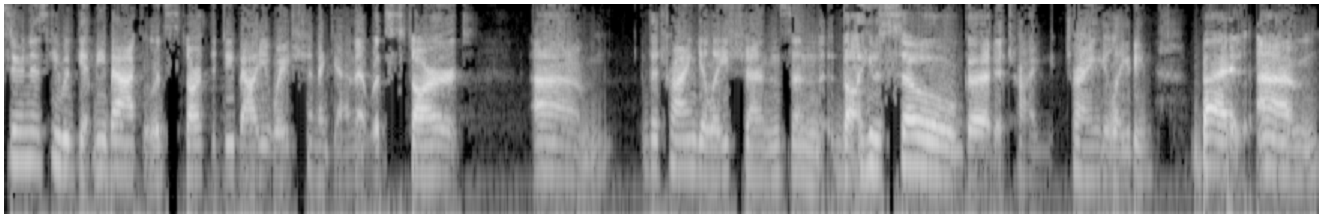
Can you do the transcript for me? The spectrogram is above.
soon as he would get me back, it would start the devaluation again. It would start um, the triangulations, and the, he was so good at tri- triangulating. But um,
